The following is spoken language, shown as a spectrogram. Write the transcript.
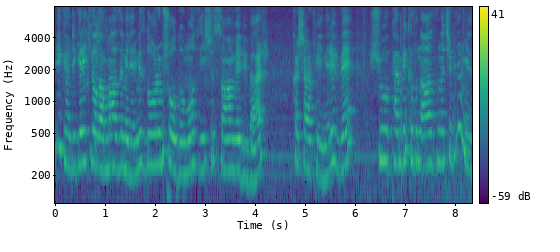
İlk önce gerekli olan malzemelerimiz doğramış olduğumuz yeşil soğan ve biber, kaşar peyniri ve şu pembe kabın ağzını açabilir miyiz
